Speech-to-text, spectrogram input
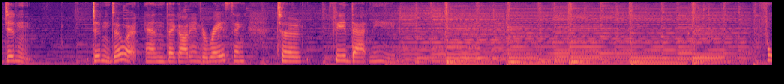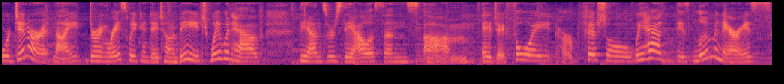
didn't didn't do it and they got into racing to feed that need. For dinner at night during race week in Daytona Beach, we would have the Unsers, the Allisons, um, AJ Foyt, Herb Fishel. We had these luminaries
